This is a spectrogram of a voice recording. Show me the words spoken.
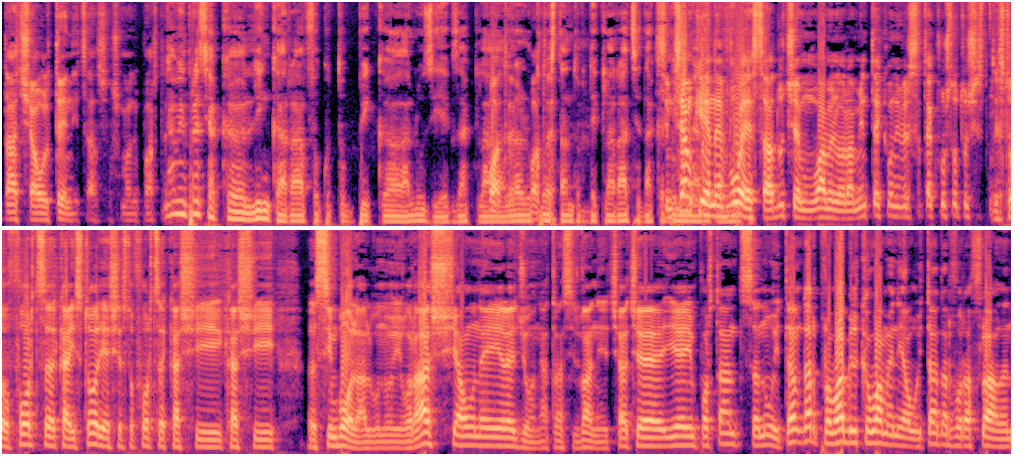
Dacia Oltenița și așa mai departe. Am impresia că Linkar a făcut un pic uh, aluzie exact la, poate, la lucrul poate. ăsta într-o declarație. Dacă Simțeam că e nevoie să aducem oamenilor aminte că Universitatea Cluj totuși este o forță ca istorie și este o forță ca și, ca și uh, simbol al unui oraș și a unei regiuni, a Transilvaniei, ceea ce e important să nu uităm, dar probabil că oamenii au uitat, dar vor afla în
